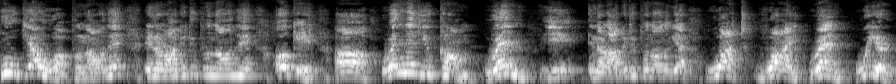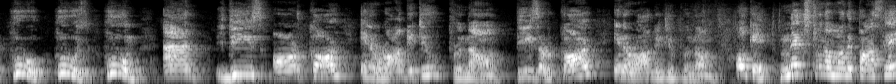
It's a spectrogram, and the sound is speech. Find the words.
हु क्या हुआ प्रोनाउन है इनोरागेटिव प्रोनाउन है okay when will you come when ये इनोरागेटिव प्रोनाउन हो गया what why when where who whose whom and these are called interrogative pronoun these are called interrogative pronoun okay next one हमारे पास है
